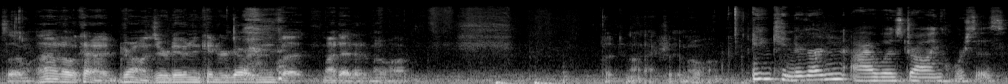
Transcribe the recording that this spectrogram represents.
So I don't know what kind of drawings you're doing in kindergarten, but my dad had a mohawk, but not actually a mohawk. In kindergarten, I was drawing horses.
